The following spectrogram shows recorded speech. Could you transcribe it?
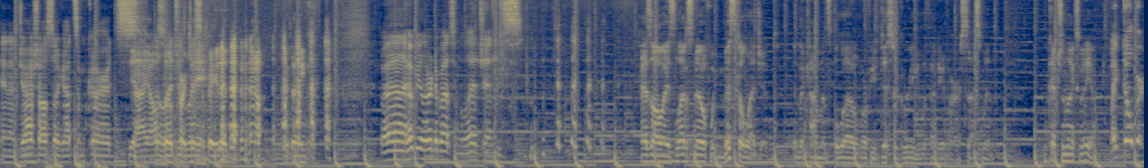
and uh, Josh also got some cards. Yeah, I also allegedly. participated. I. I think. Well, I hope you learned about some legends. As always, let us know if we missed a legend in the comments below or if you disagree with any of our assessment. We'll catch you in the next video. Mike Dolbert.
